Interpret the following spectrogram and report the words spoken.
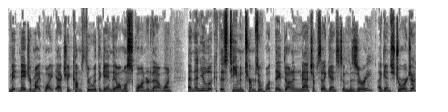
Mid major Mike White actually comes through with the game. They almost squandered that one. And then you look at this team in terms of what they've done in matchups against Missouri, against Georgia.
